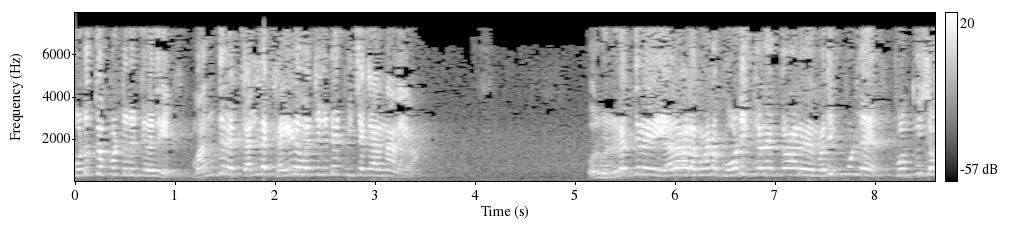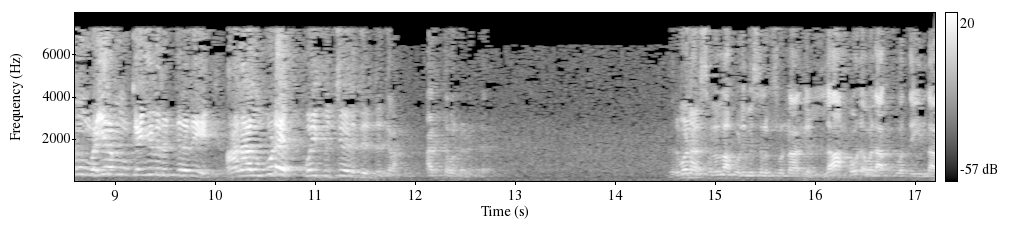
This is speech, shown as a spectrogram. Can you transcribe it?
கொடுக்கப்பட்டிருக்கிறது. மந்திர கல்ல கையில வச்சுக்கிட்டே பிச்சைக்காரன் ஒரு நிலத்திலே ஏராளமான கோடிக்கணக்கான மதிப்புள்ள பொக்கிஷமும் வைரமும் கையில் இருக்கிறது. ஆனாலும் கூட போய் பிச்சை எடுத்துட்டு இருக்கிறான். அடுத்தவன் எடுக்க நிறுவனர் சல்லா ஒளிவசலம் சொன்னார்கள் லாஹோட வலாக்குவத்தை இல்லா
